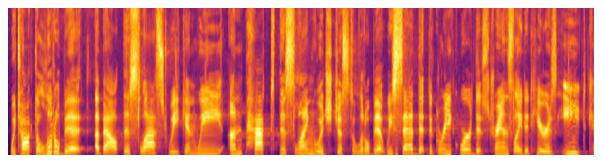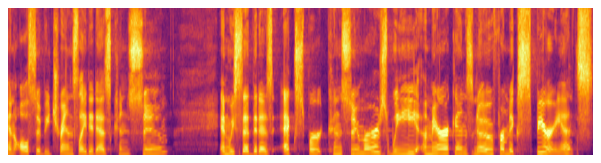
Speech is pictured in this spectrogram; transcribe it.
We talked a little bit about this last week and we unpacked this language just a little bit. We said that the Greek word that's translated here as eat can also be translated as consume. And we said that as expert consumers, we Americans know from experience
